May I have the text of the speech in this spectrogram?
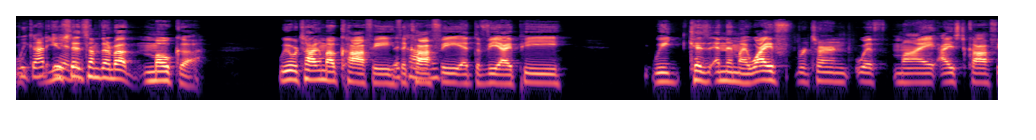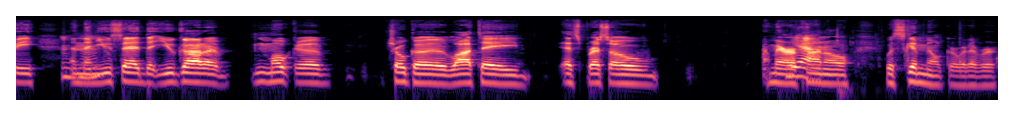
We got You in. said something about mocha. We were talking about coffee, The the, coffee. coffee. at the VIP. We cuz and then my wife returned with my iced coffee and then Mhm. you said that you got a mocha choca latte espresso americano with skim milk or whatever.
